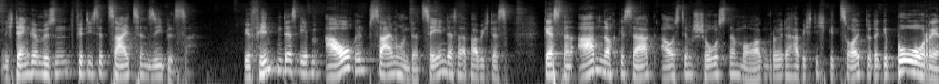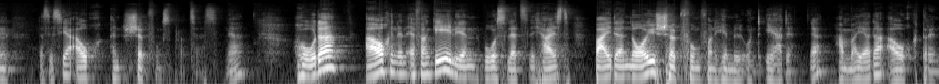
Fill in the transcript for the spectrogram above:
Und ich denke, wir müssen für diese Zeit sensibel sein. Wir finden das eben auch in Psalm 110, deshalb habe ich das gestern Abend noch gesagt, aus dem Schoß der Morgenröte habe ich dich gezeugt oder geboren. Das ist ja auch ein Schöpfungsprozess. Ja? Oder auch in den Evangelien, wo es letztlich heißt, bei der Neuschöpfung von Himmel und Erde. Ja? Haben wir ja da auch drin.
